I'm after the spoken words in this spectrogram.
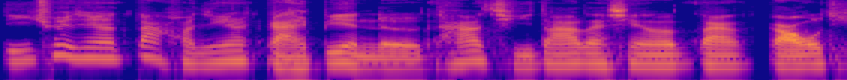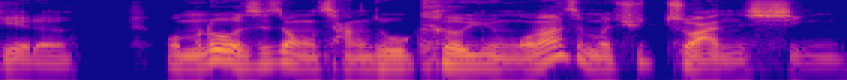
的确现在大环境在改变了，它其实大家在现在都搭高铁了。我们如果是这种长途客运，我们要怎么去转型？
